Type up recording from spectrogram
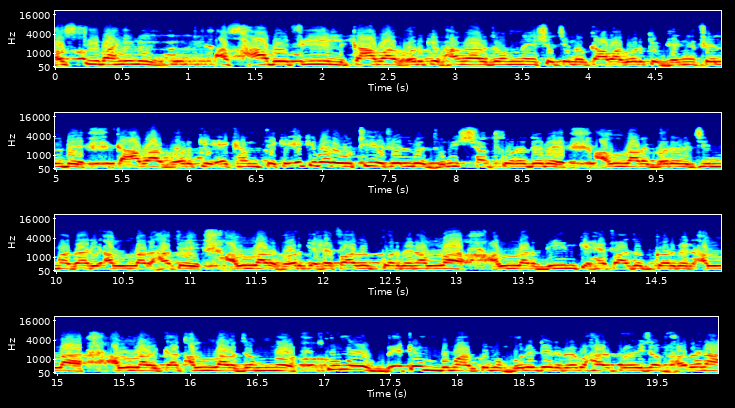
হস্তি বাহিনী আসহাবে ফিল কাবা ঘরকে ভাঙার জন্য এসেছিল। কাবা ঘরকে ভেঙে ফেলবে, কাবা ঘরকে এখান থেকে একেবারে উঠিয়ে ফেলবে, ধূলিসাৎ করে দেবে। আল্লাহর ঘরের জিম্মাদারি আল্লাহর হাতে, আল্লাহর ঘরকে হেফাজত করবেন আল্লাহ, আল্লাহর দিনকে হেফাজত করবেন আল্লাহ, আল্লাহর কাজ আল্লাহর জন্য কোনো বেটম বোমা, কোনো বুলেটের ব্যবহার প্রয়োজন হবে না।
